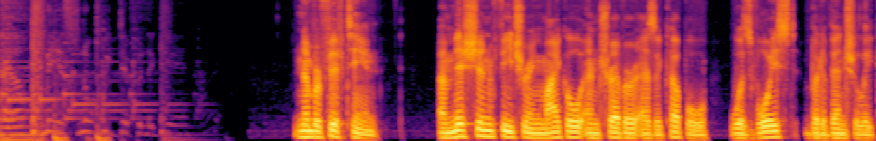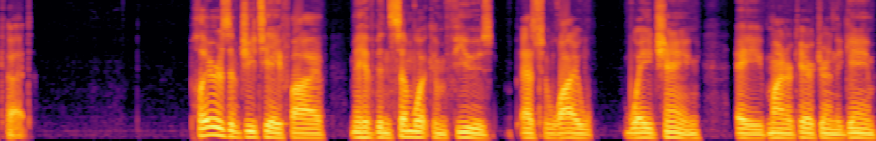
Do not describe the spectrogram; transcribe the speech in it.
hell, me and Snoop, we dipping again. Number 15. A mission featuring Michael and Trevor as a couple was voiced but eventually cut. Players of GTA 5 may have been somewhat confused as to why Wei Cheng, a minor character in the game,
